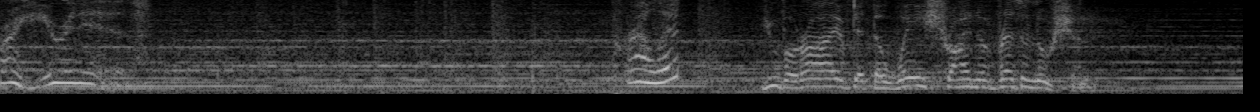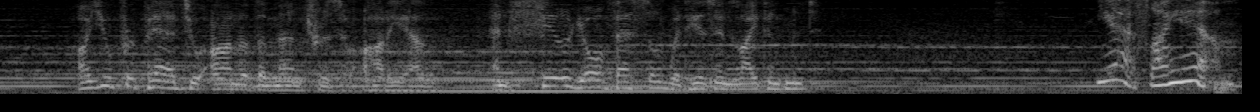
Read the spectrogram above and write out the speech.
Right, here it is. Prelate? You've arrived at the Way Shrine of Resolution. Are you prepared to honor the mantras of Auri-El and fill your vessel with his enlightenment? Yes, I am.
